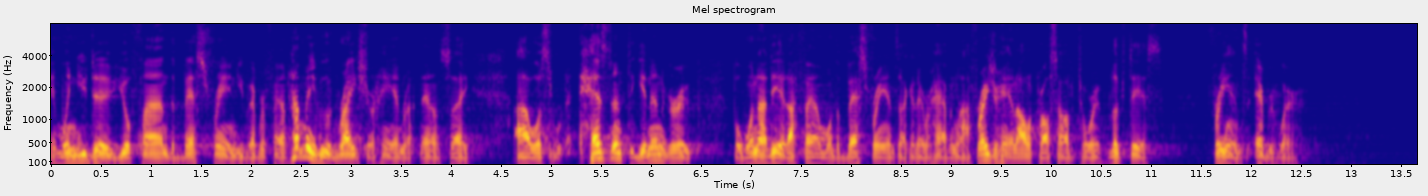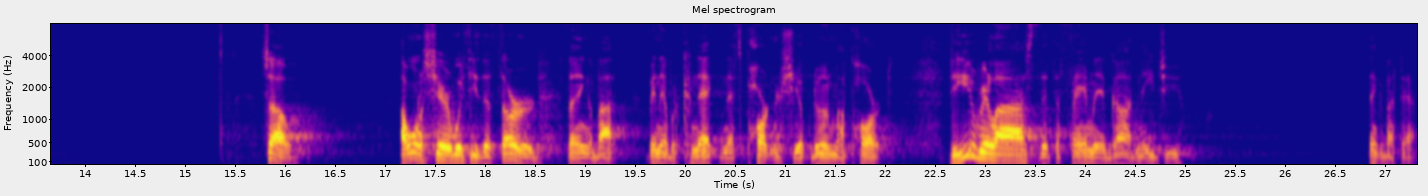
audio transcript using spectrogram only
And when you do, you'll find the best friend you've ever found. How many of you would raise your hand right now and say, I was hesitant to get in a group, but when I did, I found one of the best friends I could ever have in life? Raise your hand all across the auditorium. Look at this friends everywhere. So, I want to share with you the third thing about being able to connect, and that's partnership, doing my part. Do you realize that the family of God needs you? Think about that.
